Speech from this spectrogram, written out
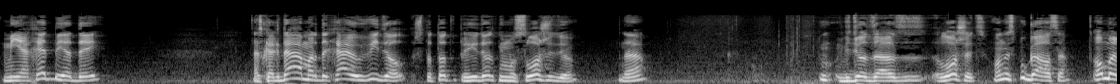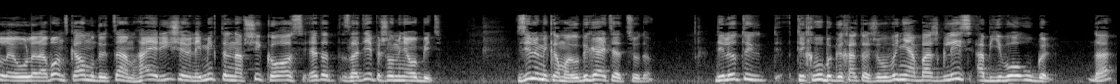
мияхет биядей. А когда Мордыхай увидел, что тот приведет к нему с лошадью, да, ведет за лошадь, он испугался. Омер Леуле Рабон сказал мудрецам, Хай Рише или Миктель Навши Коос, этот злодей пришел меня убить. Зилю Микамой, убегайте отсюда. Делю ты тихву багахальтой, чтобы вы не обожглись об его уголь. Да?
